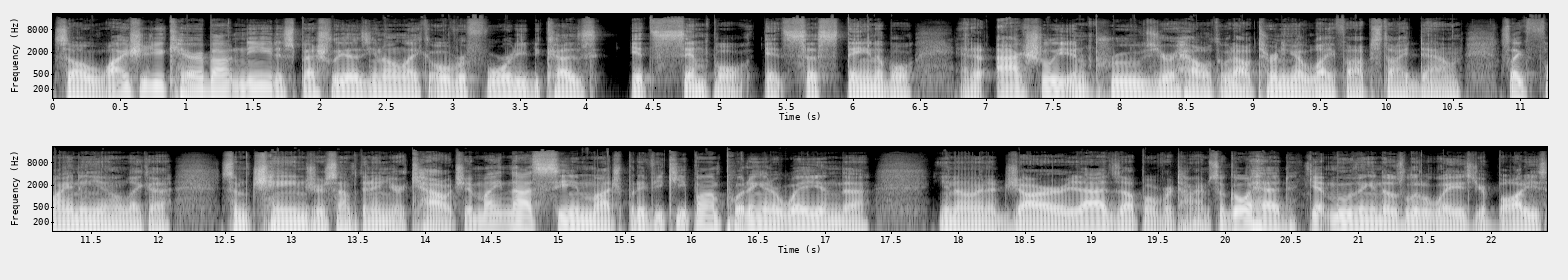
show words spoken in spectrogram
So why should you care about NEAT, especially as, you know, like over 40? Because it's simple, it's sustainable, and it actually improves your health without turning your life upside down. It's like finding, you know, like a some change or something in your couch. It might not seem much, but if you keep on putting it away in the you know, in a jar. It adds up over time. So go ahead, get moving in those little ways. Your body's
